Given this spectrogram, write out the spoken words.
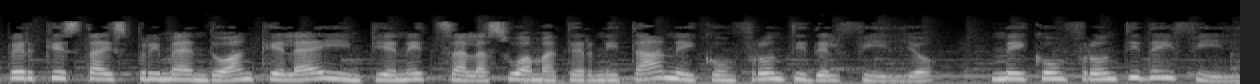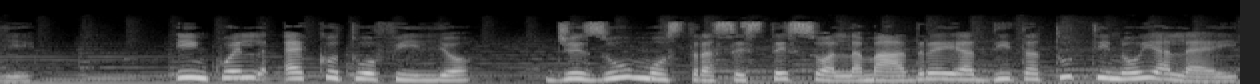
perché sta esprimendo anche lei in pienezza la sua maternità nei confronti del figlio, nei confronti dei figli. In quel ecco tuo figlio, Gesù mostra se stesso alla madre e addita tutti noi a lei.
